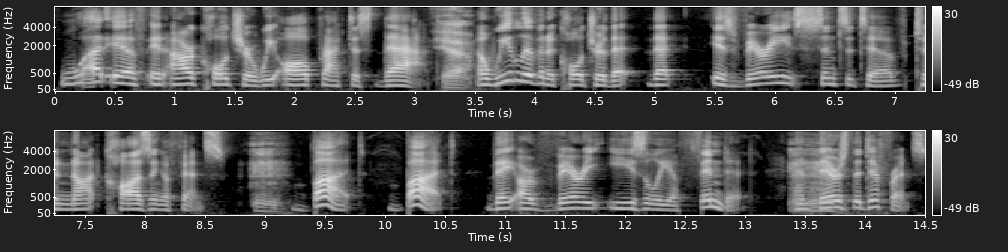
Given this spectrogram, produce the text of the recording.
what if in our culture we all practice that? Yeah. And we live in a culture that that is very sensitive to not causing offense. Hmm. But but they are very easily offended. And there's the difference.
